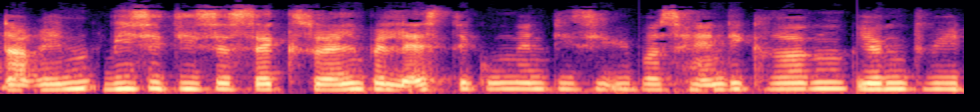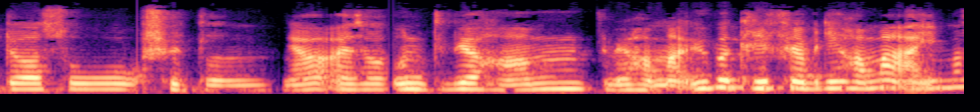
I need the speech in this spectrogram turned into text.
darin, wie sie diese sexuellen Belästigungen, die sie übers Handy kriegen, irgendwie da so schütteln. Ja, also und wir haben, wir haben auch Übergriffe, aber die haben wir auch immer,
